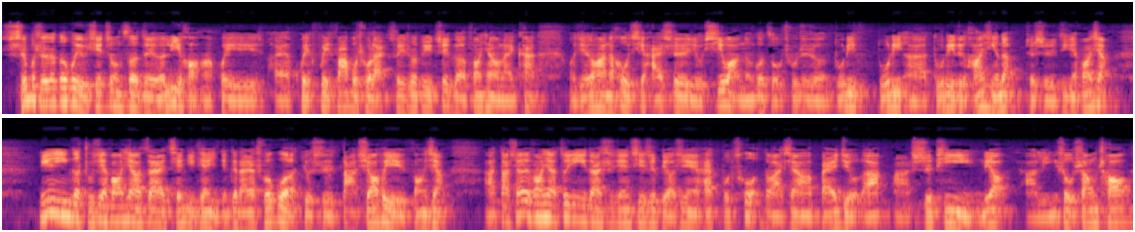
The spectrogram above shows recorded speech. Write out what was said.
时不时的都会有些政策这个利好哈，会哎会会发布出来，所以说对于这个方向来看，我觉得话呢，后期还是有希望能够走出这种独立独立啊独立这个行情的，这是基建方向。另一个主线方向在前几天已经跟大家说过了，就是大消费方向啊，大消费方向最近一段时间其实表现还不错，对吧？像白酒啦啊，食品饮料啊，零售商超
